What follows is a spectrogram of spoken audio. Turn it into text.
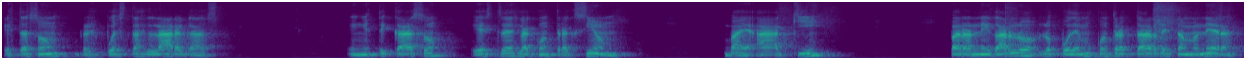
Estas son respuestas largas. En este caso, esta es la contracción. Vaya, aquí, para negarlo, lo podemos contractar de esta manera.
